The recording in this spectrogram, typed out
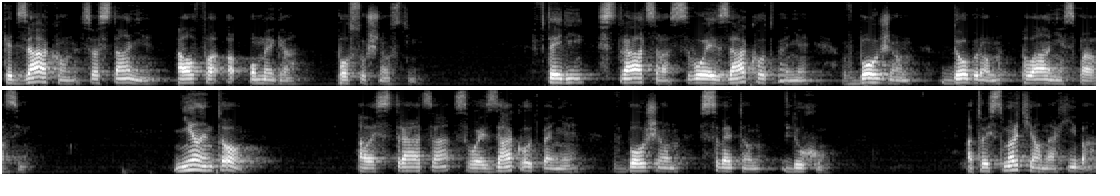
Keď zákon sa stane alfa a omega poslušnosti. Vtedy stráca svoje zakotvenie v Božom dobrom pláne spásy. len to, ale stráca svoje zakotvenie v Božom svetom duchu. A to je smrteľná chyba,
